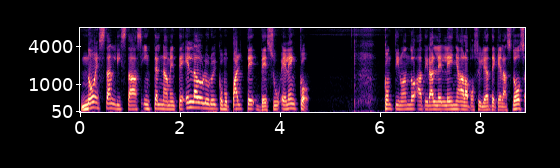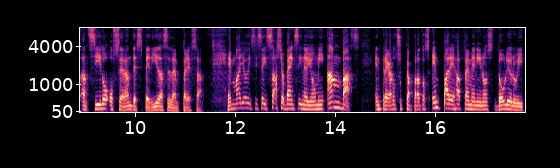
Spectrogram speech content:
no están listadas internamente en la WWE como parte de su elenco continuando a tirarle leña a la posibilidad de que las dos han sido o serán despedidas de la empresa. En mayo 16, Sasha Banks y Naomi ambas entregaron sus campeonatos en pareja femeninos WWE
